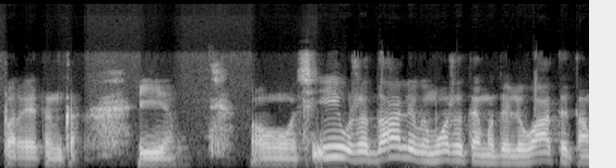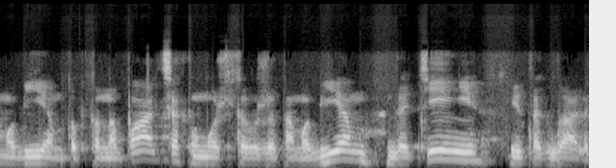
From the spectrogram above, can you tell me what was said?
перетинка є. Ось. І вже далі ви можете моделювати там об'єм, тобто на пальцях, ви можете вже там об'єм, де тіні і так далі.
